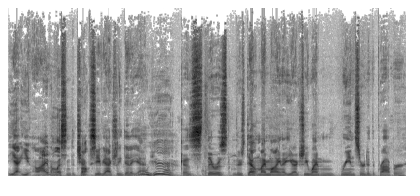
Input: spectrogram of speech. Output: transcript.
Yeah, you, oh, I haven't listened to check Oh. to see if you actually did it yet. Oh yeah. because there was there's doubt in my mind that you actually went and reinserted the proper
